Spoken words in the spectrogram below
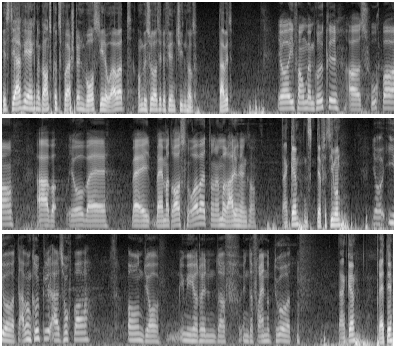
Jetzt darf ich euch noch ganz kurz vorstellen, was jeder arbeitet und wieso er sich dafür entschieden hat. David? Ja, ich fange beim Grückel aus Hochbau an, aber ja, weil, weil, weil man draußen arbeitet und einmal Radio hören kann. Danke. Jetzt darf der Simon. Ja, ich arbeite auch beim Krückel als Hochbauer und ja, ich möchte halt in der, in der freien Natur arbeiten. Danke. Breite.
